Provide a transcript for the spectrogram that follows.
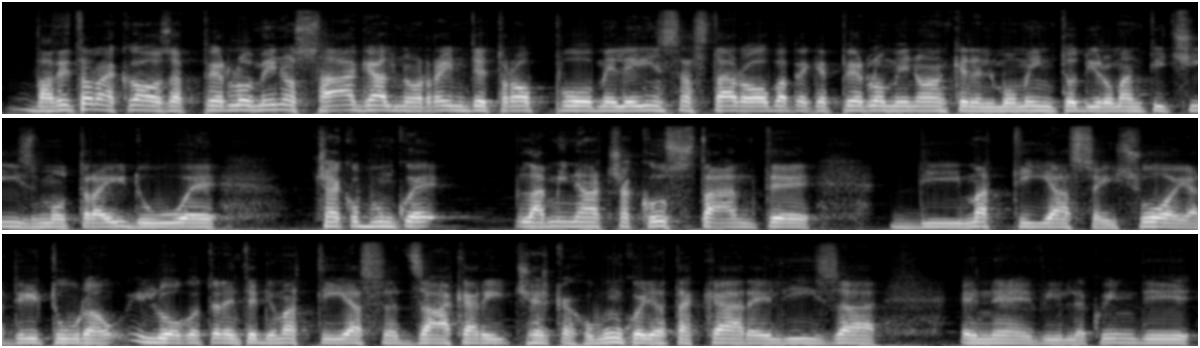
va detto una cosa, perlomeno Sagal non rende troppo melensa sta roba perché perlomeno anche nel momento di romanticismo tra i due c'è comunque la minaccia costante di Mattias e i suoi, addirittura il luogotenente di Mattias, Zachary, cerca comunque di attaccare Elisa e Neville, quindi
